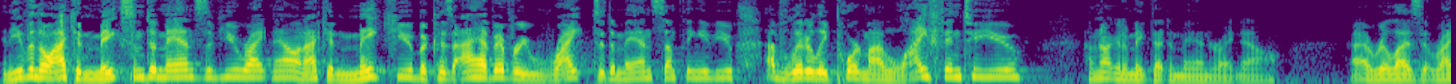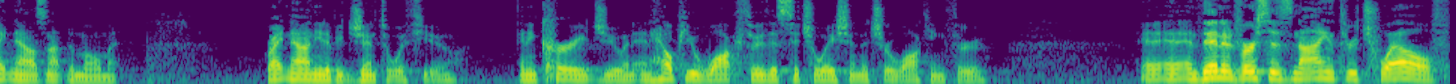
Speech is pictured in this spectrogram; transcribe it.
And even though I can make some demands of you right now, and I can make you because I have every right to demand something of you, I've literally poured my life into you, I'm not going to make that demand right now. I realize that right now is not the moment. Right now I need to be gentle with you and encourage you and, and help you walk through this situation that you're walking through. And, and then in verses 9 through 12,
